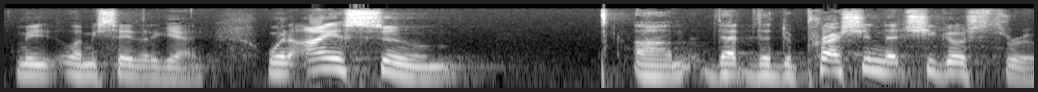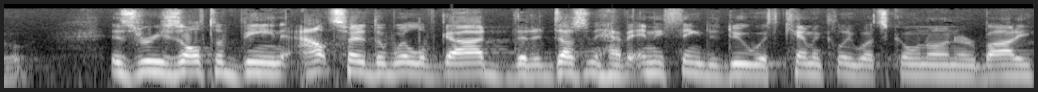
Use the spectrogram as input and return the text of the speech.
Let me, let me say that again. When I assume um, that the depression that she goes through is a result of being outside the will of God, that it doesn't have anything to do with chemically what's going on in her body,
